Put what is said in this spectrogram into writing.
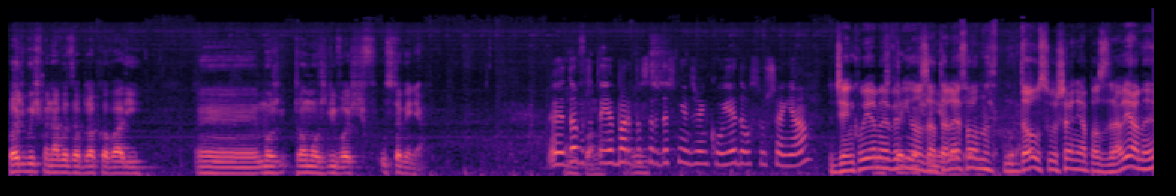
Choćbyśmy nawet zablokowali yy, moż- tą możliwość w ustawieniach. Y, Dobrze, to ja bardzo więc- serdecznie dziękuję, do usłyszenia. Dziękujemy Ewelino za telefon. Do usłyszenia, pozdrawiamy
